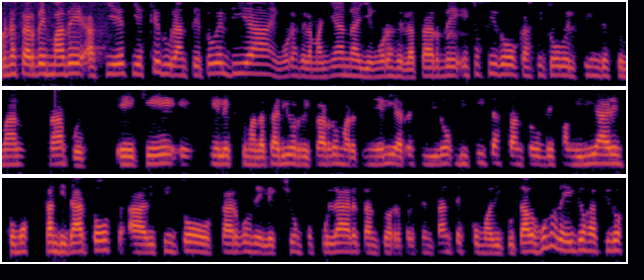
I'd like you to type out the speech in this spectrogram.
Buenas tardes, Made. Así es, y es que durante todo el día, en horas de la mañana y en horas de la tarde, esto ha sido casi todo el fin de semana, pues eh, que el exmandatario Ricardo Martinelli ha recibido visitas tanto de familiares como candidatos a distintos cargos de elección popular, tanto a representantes como a diputados. Uno de ellos ha sido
